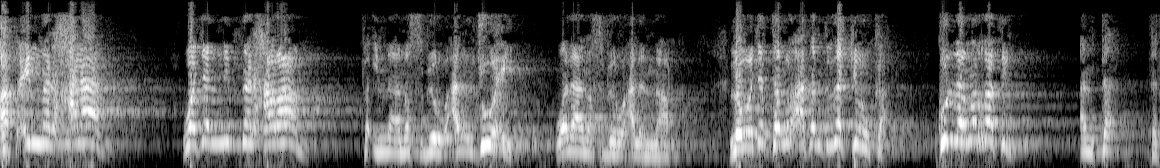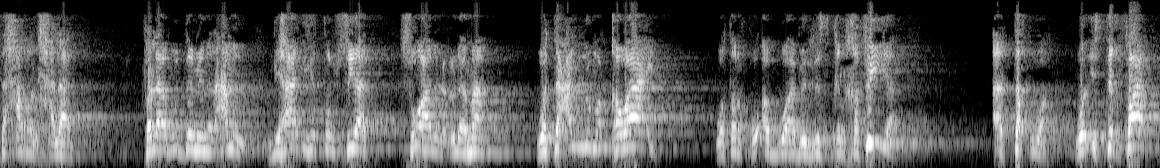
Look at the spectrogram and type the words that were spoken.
أطعمنا الحلال وجنبنا الحرام. فإنا نصبر على الجوع ولا نصبر على النار. لو وجدت امرأة تذكرك كل مرة أنت تتحرى الحلال. فلا بد من العمل بهذه التوصيات سؤال العلماء وتعلم القواعد وطرق أبواب الرزق الخفية. التقوى والاستغفار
